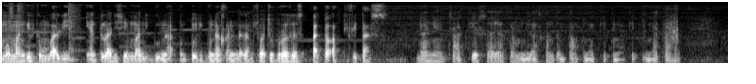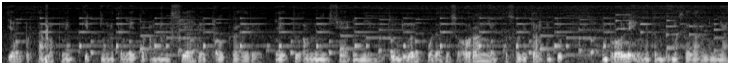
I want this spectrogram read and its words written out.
memanggil kembali yang telah disimpan diguna untuk digunakan dalam suatu proses atau aktivitas. Dan yang terakhir saya akan menjelaskan tentang penyakit-penyakit ingatan. Yang pertama penyakit ingatan yaitu amnesia retrograde, yaitu amnesia ini ditunjukkan kepada seseorang yang kesulitan untuk memperoleh ingatan di masa lalunya.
